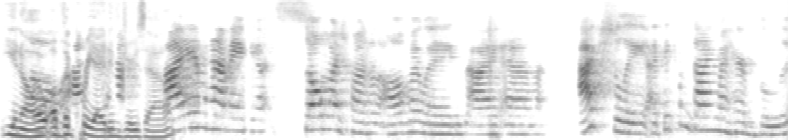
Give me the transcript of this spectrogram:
you know, oh, of Oh, the I- creative juice out. I am having so much fun with all of my wigs. I am actually, I think I'm dyeing my hair blue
